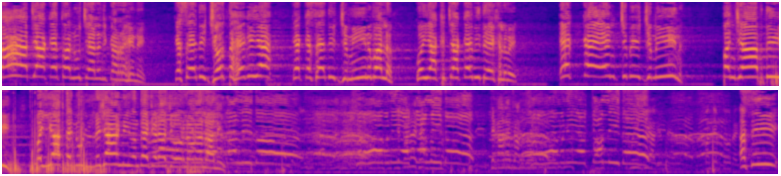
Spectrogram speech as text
ਤਾਂ ਜਾ ਕੇ ਤੁਹਾਨੂੰ ਚੈਲੰਜ ਕਰ ਰਹੇ ਨੇ। ਕਿਸੇ ਦੀ ਜੁਰਤ ਹੈਗੀ ਆ ਕਿ ਕਿਸੇ ਦੀ ਜ਼ਮੀਨ ਵੱਲ ਕੋਈ ਅੱਖ ਚੱਕ ਕੇ ਵੀ ਦੇਖ ਲਵੇ। ਇੱਕ ਇੰਚ ਵੀ ਜ਼ਮੀਨ ਪੰਜਾਬ ਦੀ ਭਈਆ ਤੈਨੂੰ ਲਿਜਾਣ ਨਹੀਂ ਦਿੰਦੇ ਜਿਹੜਾ ਜ਼ੋਰ ਲਾਉਣਾ ਲਾ ਲਈ। ਅਕਾਲੀ ਦਲ ਸ਼੍ਰੋਮਣੀ ਅਕਾਲੀ ਦਲ ਜਗਾਰਾ ਚੱਲ ਸ਼੍ਰੋਮਣੀ ਅਕਾਲੀ ਦਲ। ਬੰਦੇ ਬਤੌਰ ਅਸੀਂ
